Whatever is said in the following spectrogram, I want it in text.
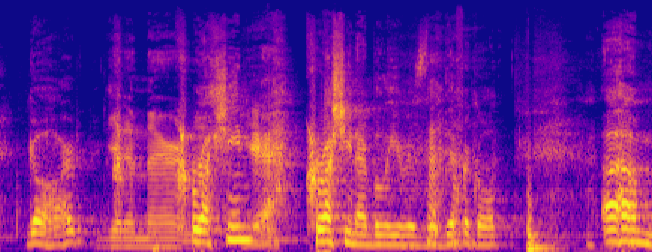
Go hard. get in there. Crushing. Yeah. Crushing, I believe, is the difficult. um,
